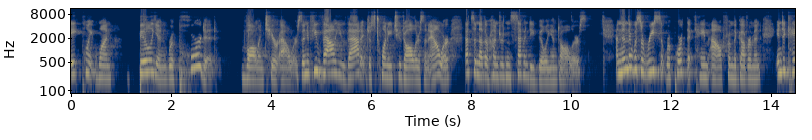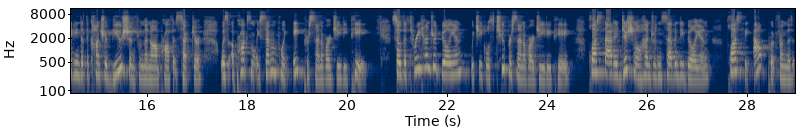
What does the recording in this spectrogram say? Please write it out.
8.1 billion reported volunteer hours. And if you value that at just $22 an hour, that's another $170 billion. And then there was a recent report that came out from the government indicating that the contribution from the nonprofit sector was approximately 7.8% of our GDP. So the 300 billion, which equals 2% of our GDP, plus that additional 170 billion, plus the output from the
